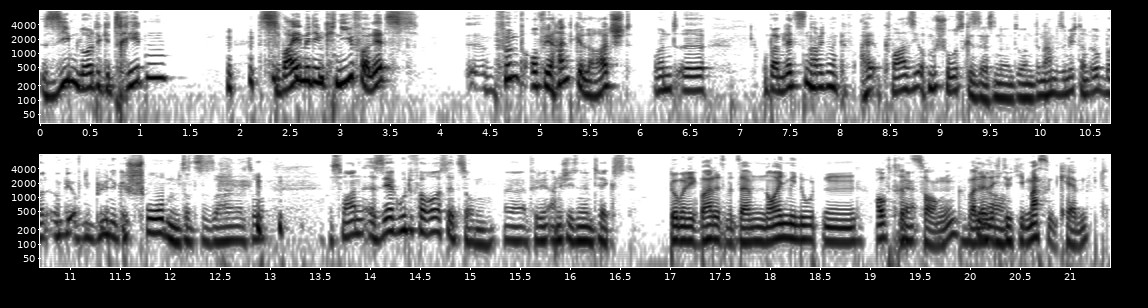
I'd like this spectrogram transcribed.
sieben Leute getreten, zwei mit dem Knie verletzt, äh, fünf auf die Hand gelatscht und, äh, und beim letzten habe ich dann quasi auf dem Schoß gesessen und so. Und dann haben sie mich dann irgendwann irgendwie auf die Bühne geschoben, sozusagen und so. es waren äh, sehr gute Voraussetzungen äh, für den anschließenden Text. Dominik Bartels mit seinem 9 Minuten Auftrittssong, weil er genau. sich durch die Massen kämpft.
